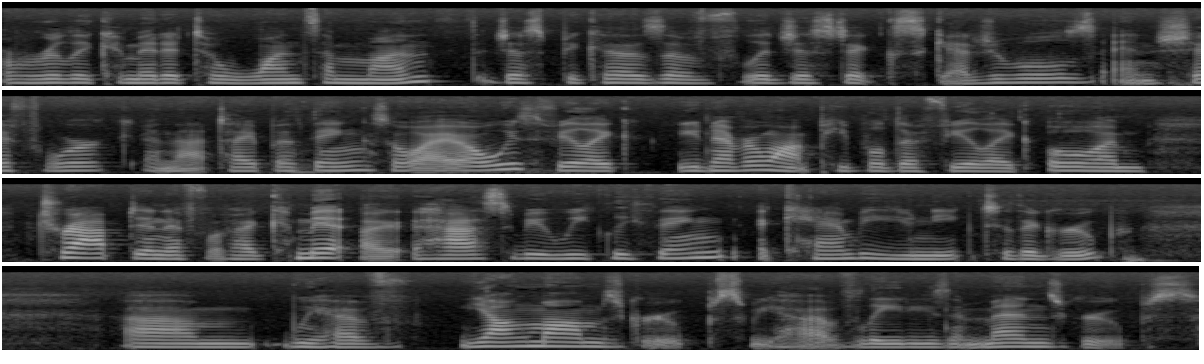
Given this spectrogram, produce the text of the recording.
are really committed to once a month just because of logistic schedules and shift work and that type of thing. So I always feel like you never want people to feel like, oh, I'm trapped in if, if I commit, I, it has to be a weekly thing. It can be unique to the group. Um, we have young moms groups, we have ladies and men's groups,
